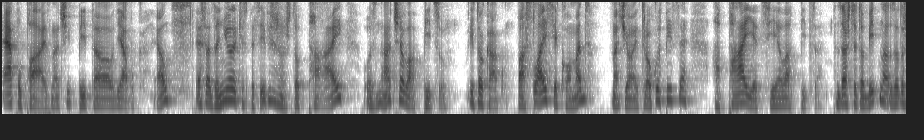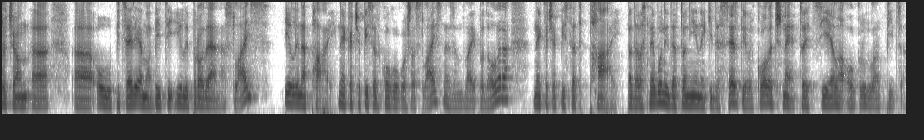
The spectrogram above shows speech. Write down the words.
apple pie, znači pita od jabuka. Jel? E sad, za New York je specifično što pie označava picu. I to kako? Pa slice je komad, znači onaj trokut pice, a pa je cijela pizza. Zašto je to bitno? Zato što će vam u pizzerijama biti ili prodaja na slice ili na pie. Neka će pisati koliko košta slice, ne znam, 2,5 dolara, neka će pisati pie. Pa da vas ne buni da to nije neki desert ili koleč, ne, to je cijela okrugla pizza.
